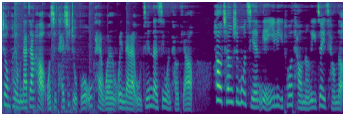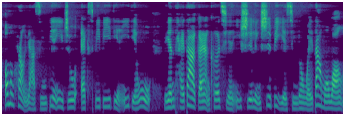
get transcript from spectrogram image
众朋友们，大家好，我是台视主播吴凯文，为您带来午间的新闻头条。号称是目前免疫力脱逃能力最强的 Omicron 亚型变异株 XBB. 点一点五，连台大感染科前医师林世璧也形容为大魔王。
